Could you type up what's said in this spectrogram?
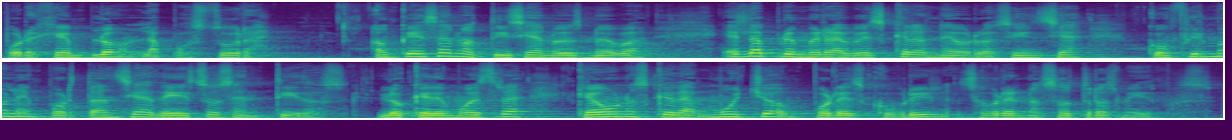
por ejemplo, la postura. Aunque esa noticia no es nueva, es la primera vez que la neurociencia confirma la importancia de estos sentidos, lo que demuestra que aún nos queda mucho por descubrir sobre nosotros mismos.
